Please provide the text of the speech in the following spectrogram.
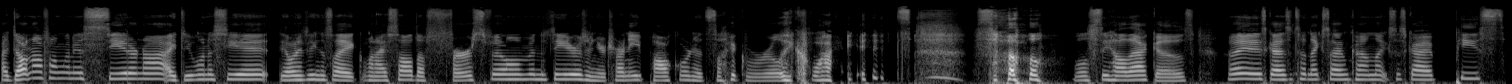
I don't know if I'm gonna see it or not. I do want to see it. The only thing is like when I saw the first film in the theaters and you're trying to eat popcorn, it's like really quiet. so we'll see how that goes. Anyways, guys, until next time, comment, like, subscribe. Peace.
